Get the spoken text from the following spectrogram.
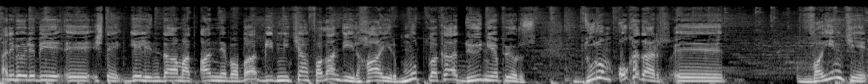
Hani böyle bir e, işte gelin damat anne baba bir nikah falan değil hayır mutlaka düğün yapıyoruz. Durum o kadar e, vahim ki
